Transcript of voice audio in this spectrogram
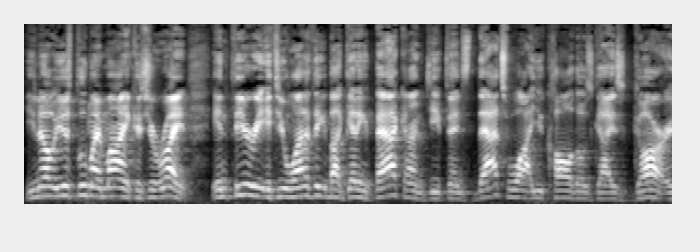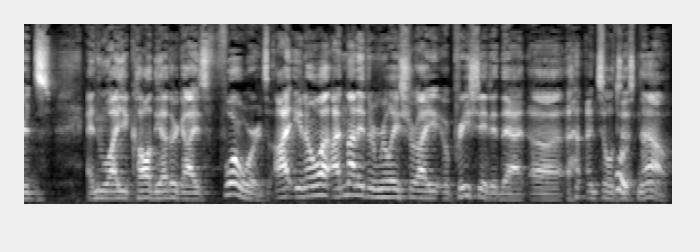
You know, you just blew my mind because you're right. In theory, if you want to think about getting back on defense, that's why you call those guys guards and why you call the other guys forwards. I, you know what? I'm not even really sure I appreciated that uh, until just now.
